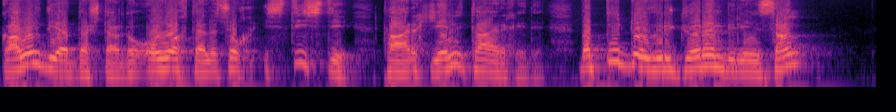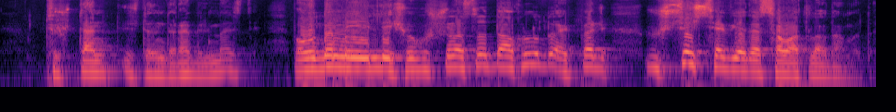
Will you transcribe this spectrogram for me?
qalırdı yaddaşlarda. O vaxt hələ çox isti-isti tarix, yeni tarix idi. Və bu dövrü görən bir insan türkdən üz döndərə bilməzdi. Və onda meyilli hüquqşünaslığa daxil oldu. Əkbər yüksək səviyyədə savadlı adam idi.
